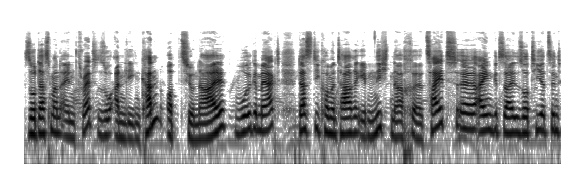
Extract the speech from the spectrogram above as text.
sodass man einen Thread so anlegen kann, optional wohlgemerkt, dass die Kommentare eben nicht nach äh, Zeit äh, eingesortiert sind,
